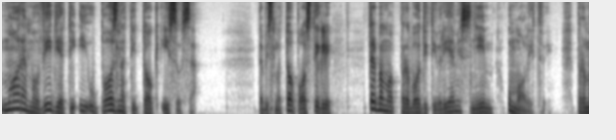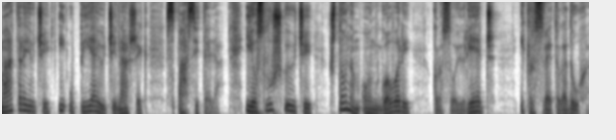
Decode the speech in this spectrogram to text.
moramo vidjeti i upoznati tog Isusa. Da bismo to postigli, trebamo provoditi vrijeme s njim u molitvi, promatrajući i upijajući našeg spasitelja i osluškujući što nam on govori kroz svoju riječ i kroz svetoga duha.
